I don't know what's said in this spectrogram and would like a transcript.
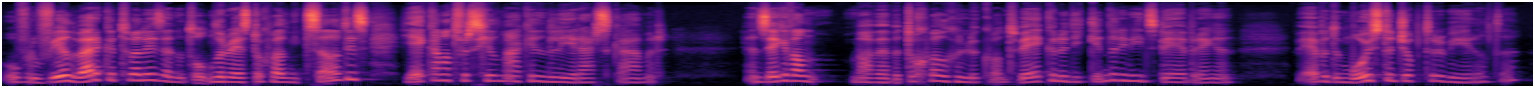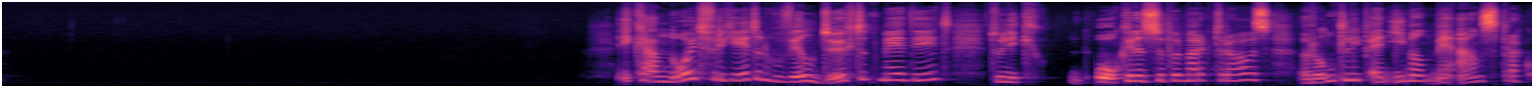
over hoeveel werk het wel is en het onderwijs toch wel niet hetzelfde is, jij kan het verschil maken in de leraarskamer. En zeggen van, maar we hebben toch wel geluk, want wij kunnen die kinderen iets bijbrengen. Wij hebben de mooiste job ter wereld. Hè? Ik ga nooit vergeten hoeveel deugd het mij deed toen ik ook in een supermarkt trouwens, rondliep en iemand mij aansprak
